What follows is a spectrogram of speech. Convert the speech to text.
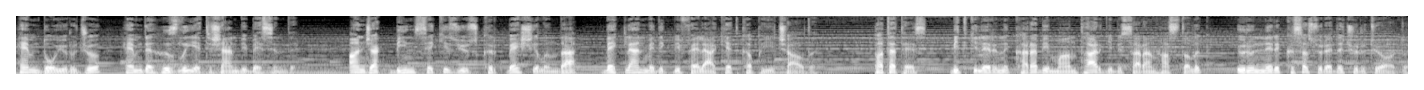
hem doyurucu hem de hızlı yetişen bir besindi. Ancak 1845 yılında beklenmedik bir felaket kapıyı çaldı. Patates, bitkilerini kara bir mantar gibi saran hastalık, ürünleri kısa sürede çürütüyordu.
